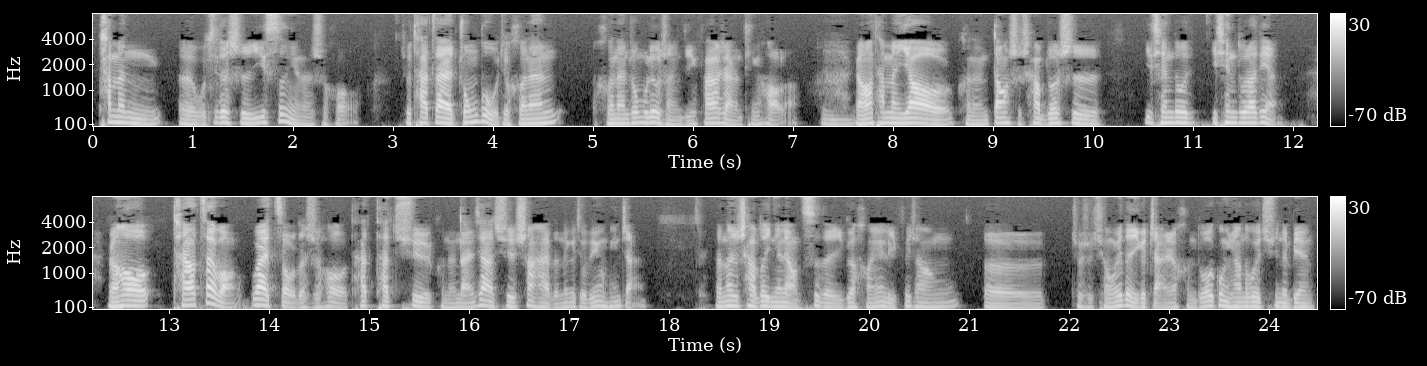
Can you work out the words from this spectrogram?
他们呃，我记得是一四年的时候，就他在中部，就河南河南中部六省已经发展的挺好了。嗯然后他们要可能当时差不多是一千多一千多家店，然后他要再往外走的时候，他他去可能南下去上海的那个酒店用品展，然后那是差不多一年两次的一个行业里非常呃就是权威的一个展，然后很多供应商都会去那边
